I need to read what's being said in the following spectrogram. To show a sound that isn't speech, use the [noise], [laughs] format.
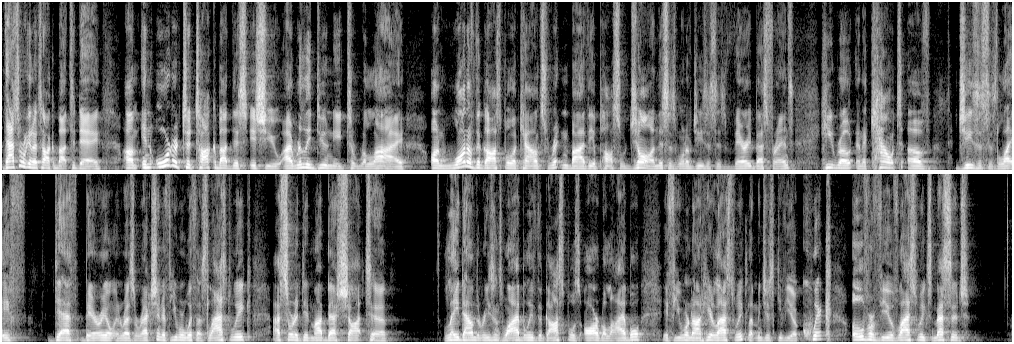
That's what we're going to talk about today. Um, in order to talk about this issue, I really do need to rely on one of the gospel accounts written by the Apostle John. This is one of Jesus' very best friends. He wrote an account of Jesus' life, death, burial, and resurrection. If you were with us last week, I sort of did my best shot to lay down the reasons why I believe the Gospels are reliable. If you were not here last week, let me just give you a quick overview of last week's message.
